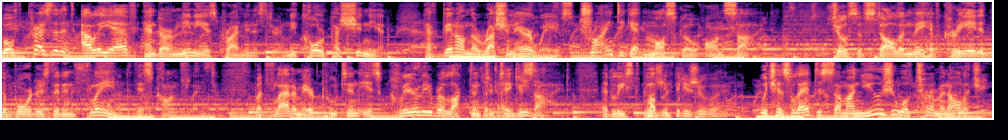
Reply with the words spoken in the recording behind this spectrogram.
Both President Aliyev and Armenia's Prime Minister, Nikol Pashinyan, have been on the Russian airwaves trying to get Moscow on side. Joseph Stalin may have created the borders that inflamed this conflict, but Vladimir Putin is clearly reluctant to take a side, at least publicly, which has led to some unusual terminology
